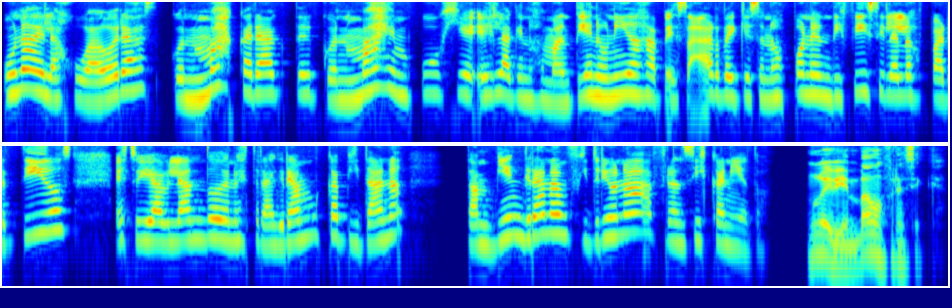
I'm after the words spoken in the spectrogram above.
una de las jugadoras con más carácter, con más empuje, es la que nos mantiene unidas a pesar de que se nos ponen difíciles los partidos. Estoy hablando de nuestra gran capitana, también gran anfitriona, Francisca Nieto. Muy bien, vamos Francesca.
